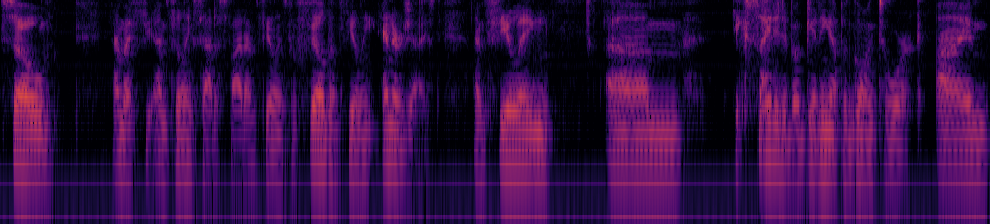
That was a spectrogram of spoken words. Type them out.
so am I? I'm feeling satisfied. I'm feeling fulfilled. I'm feeling energized. I'm feeling um, excited about getting up and going to work. I'm.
